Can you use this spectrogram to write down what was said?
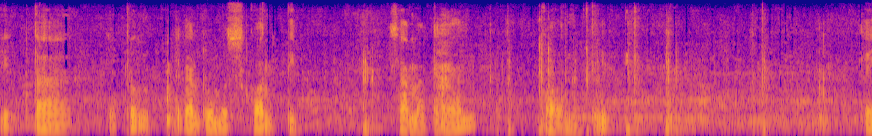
kita hitung dengan rumus kontip sama dengan kontip oke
